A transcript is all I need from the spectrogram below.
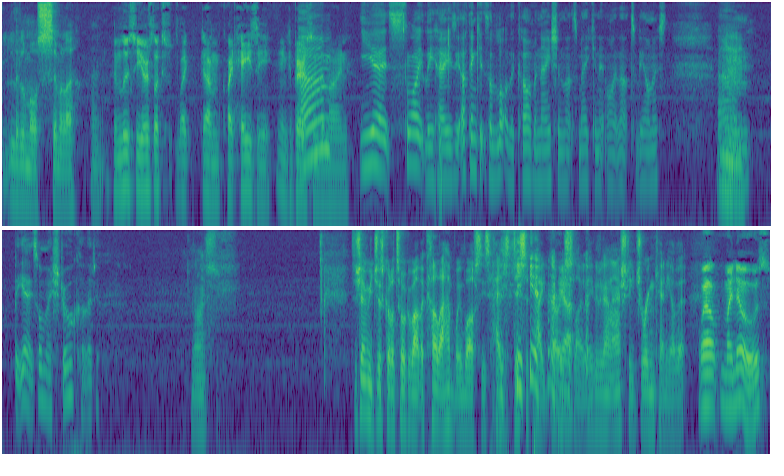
little more similar. And Lucy, yours looks like um, quite hazy in comparison to Um, mine. Yeah, it's slightly hazy. I think it's a lot of the carbonation that's making it like that, to be honest. Um, But yeah, it's almost straw coloured. Nice. It's a shame we just got to talk about the colour, haven't we? Whilst these heads dissipate very Yeah. slightly, because we can't actually drink any of it. Well, my nose,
